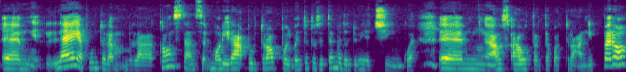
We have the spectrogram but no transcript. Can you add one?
Eh, lei appunto la, la Constance morirà purtroppo il 28 settembre del 2005 ehm, a, a 84 anni, però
